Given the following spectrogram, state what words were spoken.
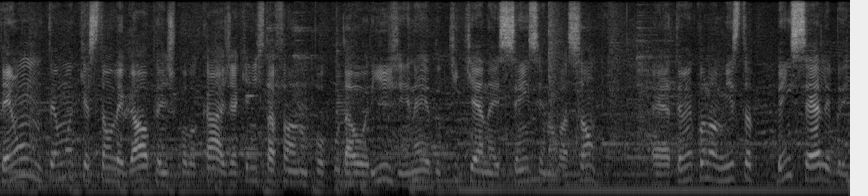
Tem, um, tem uma questão legal para a gente colocar, já que a gente está falando um pouco da origem, né? Do que, que é na essência inovação. É, tem um economista bem célebre,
